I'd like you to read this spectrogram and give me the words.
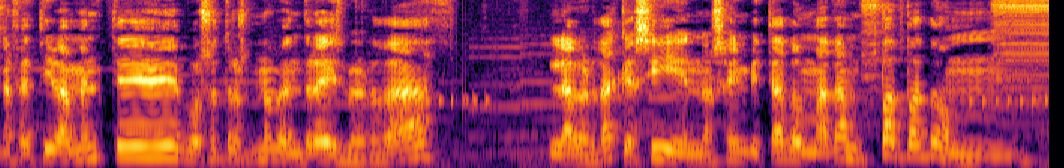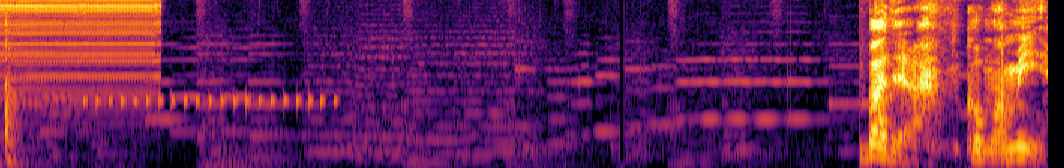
Efectivamente, vosotros no vendréis, ¿verdad? La verdad que sí, nos ha invitado Madame Papadom. Vaya, como a mí.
